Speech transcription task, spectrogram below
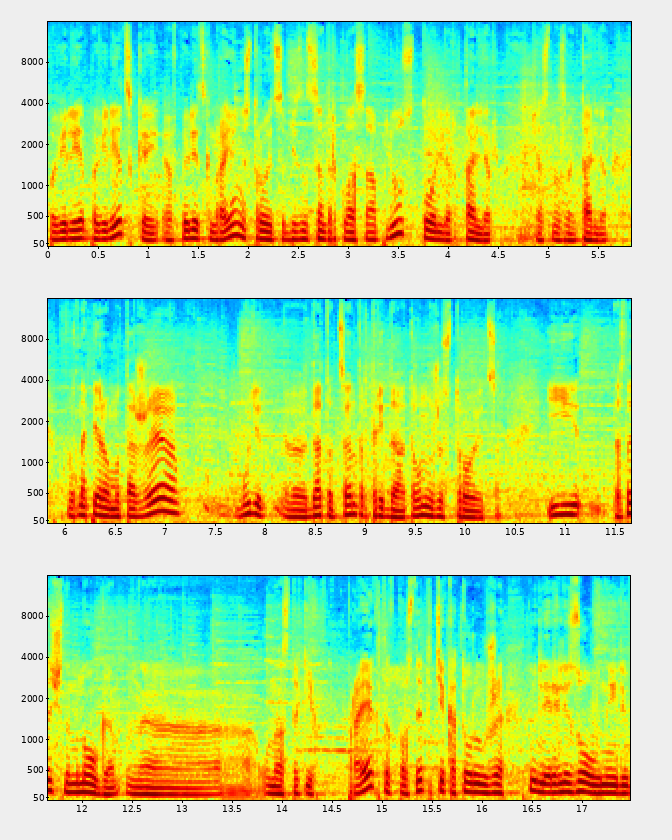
Павеле, Павелецкой, в Павелецком районе строится бизнес-центр класса А+, Толлер, Таллер, сейчас название Таллер. Вот на первом этаже будет э, дата-центр 3Data, он уже строится. И достаточно много э, у нас таких проектов, просто это те, которые уже ну, или реализованы, или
